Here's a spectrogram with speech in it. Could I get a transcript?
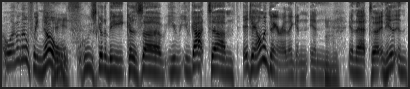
Well, I don't know if we know Jeez. who's going to be because uh, you've you've got um, AJ Allmendinger, I think, in in Mm-hmm. in that uh, in his in,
